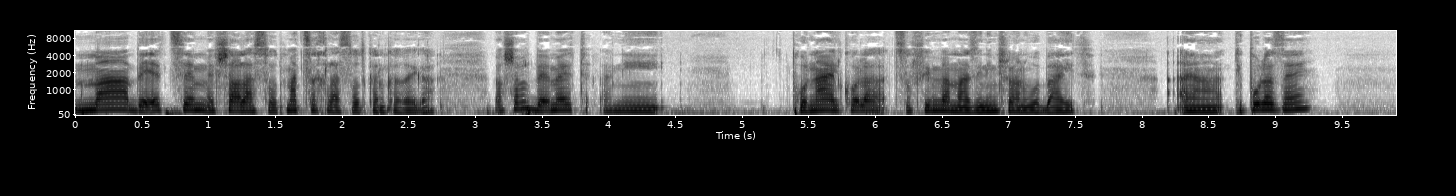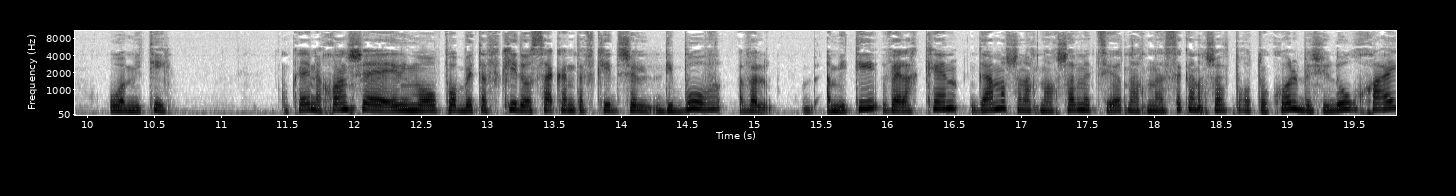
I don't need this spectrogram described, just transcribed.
מה בעצם אפשר לעשות, מה צריך לעשות כאן כרגע. ועכשיו באמת אני פונה אל כל הצופים והמאזינים שלנו בבית, הטיפול הזה הוא אמיתי. אוקיי? נכון שלימור פה בתפקיד עושה כאן תפקיד של דיבוב, אבל אמיתי, ולכן גם מה שאנחנו עכשיו מציעות, אנחנו נעשה כאן עכשיו פרוטוקול בשידור חי,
